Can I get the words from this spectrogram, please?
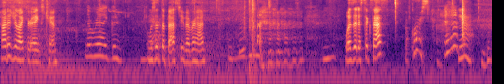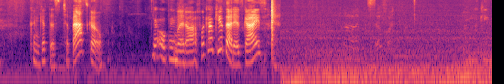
How did you like your eggs, Chan? They're really good. Was it the best you've ever had? Mhm. Was it a success? Of course. Yeah. Couldn't get this Tabasco They're open. lid off. Look how cute that is, guys. Oh, that's so fun. I'm looking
